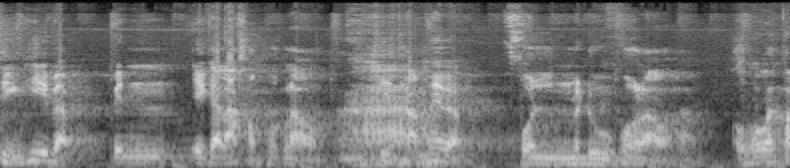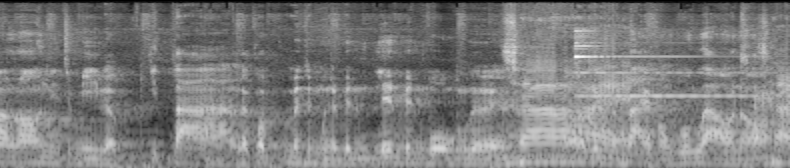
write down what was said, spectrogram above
สิ่งที่แบบเป็นเอกลักษณ์ของพวกเราที่ทำให้แบบคนมาดูพวกเราครับอ๋อเพราะว่าตอนร้องนี่จะมีแบบกีตาร์แล้วก็มันจะเหมือนเป็นเล่นเป็นวงเลยใช่แล้วก็เป็นสไตล์ของพวกเราเนาะใช่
